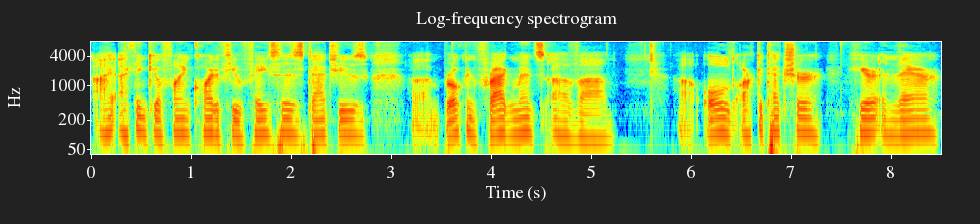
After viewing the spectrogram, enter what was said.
I, I, think you'll find quite a few faces, statues, uh, broken fragments of uh, uh, old architecture here and there.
